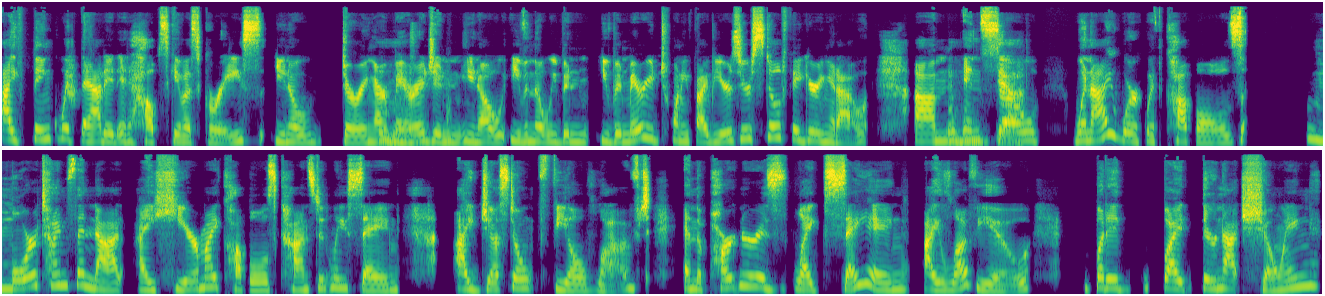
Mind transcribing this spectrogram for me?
i think with that it, it helps give us grace. You know during our mm-hmm. marriage and you know even though we've been you've been married 25 years you're still figuring it out um mm-hmm. and so yeah. when i work with couples more times than not i hear my couples constantly saying I just don't feel loved. And the partner is like saying, I love you, but it, but they're not showing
